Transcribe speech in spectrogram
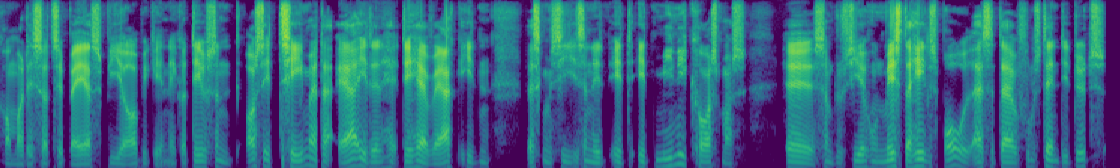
kommer det så tilbage og spiger op igen. Ikke? Og det er jo sådan også et tema, der er i den her, det her værk, i den, hvad skal man sige, sådan et, et, et mini-kosmos, øh, som du siger, hun mister helt sproget, altså der er jo fuldstændig dødt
